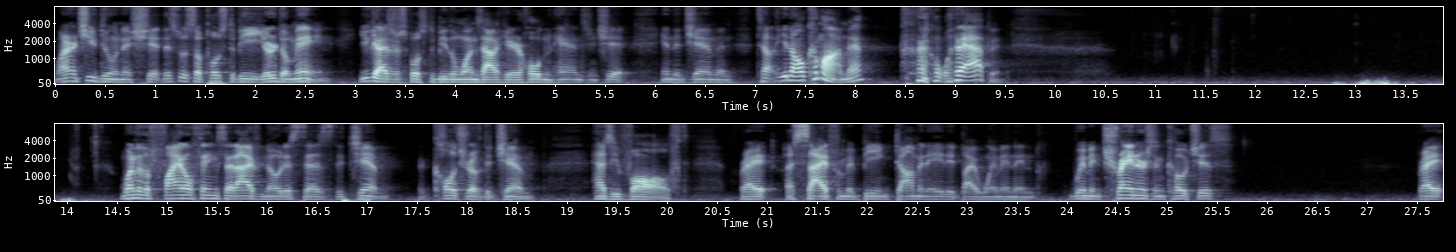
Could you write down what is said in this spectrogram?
why aren't you doing this shit? This was supposed to be your domain. You guys are supposed to be the ones out here holding hands and shit in the gym and tell you know, come on, man. what happened? One of the final things that I've noticed as the gym, the culture of the gym has evolved, right? Aside from it being dominated by women and women trainers and coaches, right?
